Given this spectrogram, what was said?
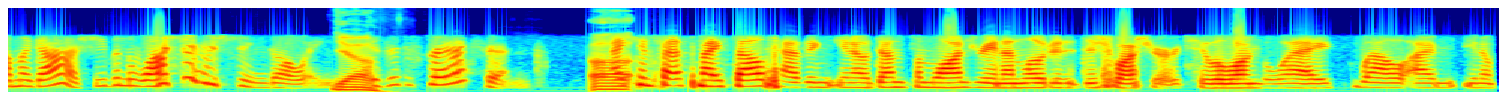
oh my gosh, even the washing machine going yeah. is a distraction. Uh, I confess myself having, you know, done some laundry and unloaded a dishwasher or two along the way while I'm, you know,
